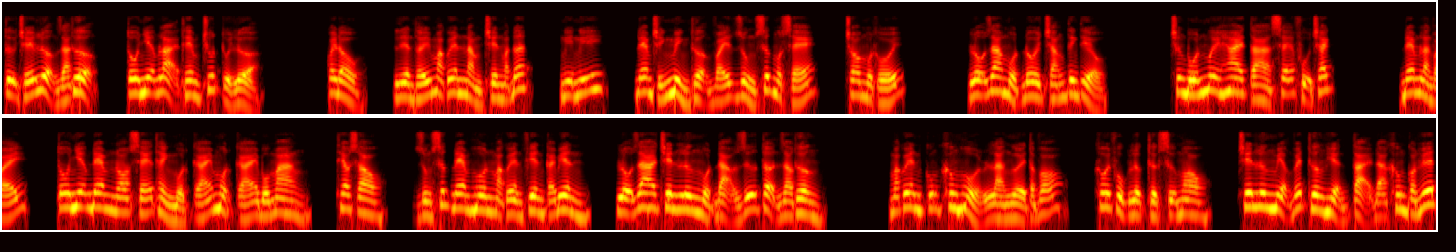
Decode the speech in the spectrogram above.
tự chế lượng giá thượng, Tô Nhiễm lại thêm chút tuổi lửa. Quay đầu, liền thấy Mạc Uyên nằm trên mặt đất, nghĩ nghĩ, đem chính mình thượng váy dùng sức một xé, cho một khối. Lộ ra một đôi trắng tinh tiểu. Chương 42 ta sẽ phụ trách. Đem làn váy, tô nhiễm đem nó xé thành một cái một cái bố mang, theo sau, dùng sức đem hôn Mạc Uyên phiên cái biên, lộ ra trên lưng một đạo dữ tợn giao thương. Mạc Uyên cũng không hổ là người tập võ, khôi phục lực thực sự mau, trên lưng miệng vết thương hiện tại đã không còn huyết,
